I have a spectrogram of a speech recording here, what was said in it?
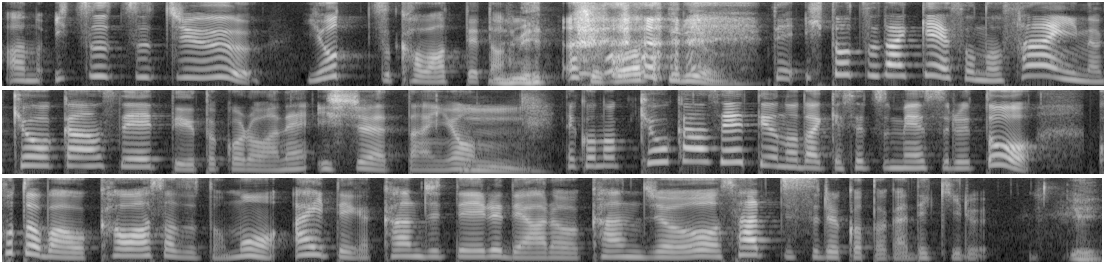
あの5つ中4つ変わってた。めっちゃ変わってるやん、で1つだけその3位の共感性っていうところはね一緒やったんよ。うん。でこの共感性っていうのだけ説明すると言葉を交わさずとも相手が感じているであろう感情を察知することができる。え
